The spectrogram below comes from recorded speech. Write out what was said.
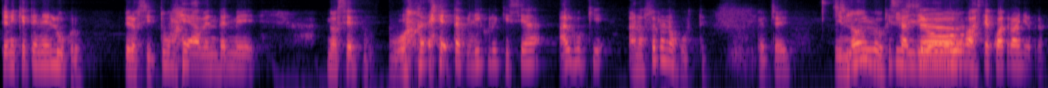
tienen que tener lucro. Pero si tú vas a venderme, no sé, esta película que sea algo que a nosotros nos guste, ¿cachai? Y Sí, no lo pues, que salió sea- hace cuatro años atrás.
